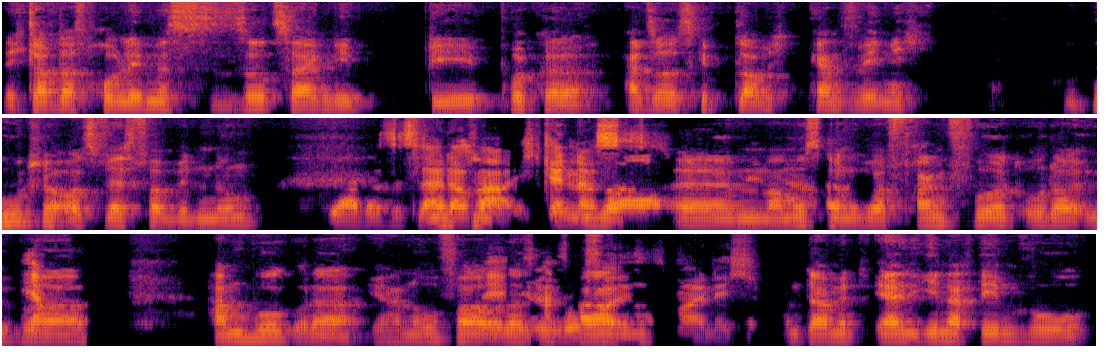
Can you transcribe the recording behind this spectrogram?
ich glaube, das Problem ist sozusagen die die Brücke. Also es gibt, glaube ich, ganz wenig gute Ost-West-Verbindungen. Ja, das ist leider wahr. Ich kenne das. Über, ähm, man ja. muss dann über Frankfurt oder über ja. Hamburg oder Hannover nee, oder so Hannover fahren. Ist, meine ich. Und damit, ja, je nachdem, wo.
